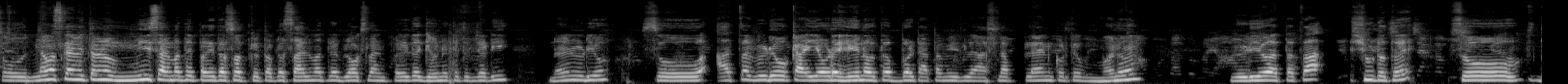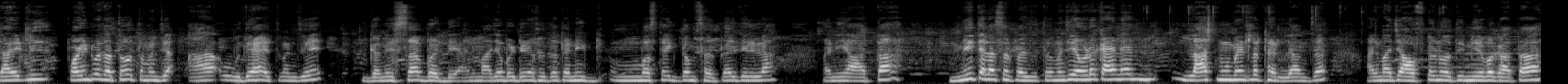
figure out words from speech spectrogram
So नमस्कार मित्रांनो मी सालमाते परिदा स्वागत करतो आपल्या सालमातल्या ब्लॉग्सला आणि घेऊन येते तुमच्यासाठी नवीन व्हिडिओ सो आजचा व्हिडिओ काय एवढं हे नव्हतं बट आता मी असला प्लॅन करतो म्हणून व्हिडिओ आताचा शूट होतोय. सो डायरेक्टली पॉईंटवर जातो तर म्हणजे आ उद्या आहेत म्हणजे गणेशचा बड्डे आणि माझ्या बड्डेला सुद्धा त्यांनी मस्त एकदम सरप्राईज दिलेला. आणि आता मी त्याला सरप्राईज देतो म्हणजे एवढं काय नाही लास्ट मुमेंटला ठरलं आमचं. आणि माझी आफ्टरनून होती. मी बघ आता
